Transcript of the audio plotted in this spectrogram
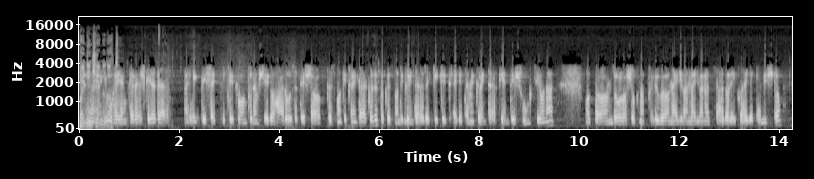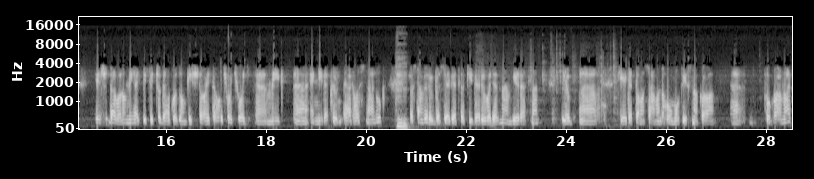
Vagy nincs ilyen Jó helyen kereskél, de Itt is egy picit van különbség a hálózat és a központi könyvtár között. A központi könyvtár az egy kicsit egyetemi könyvtárként is funkcionál. Ott az olvasóknak körülbelül a 40-45 százaléka egyetemista, és bevallom, mi egy picit csodálkozunk is rajta, hogy hogy, hogy e, még e, ennyire könyvtár használunk. Hmm. Aztán velük beszélgetve kiderül, hogy ez nem véletlen. Előbb e, kiejtettem a számon a home office-nak a fogalmát,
